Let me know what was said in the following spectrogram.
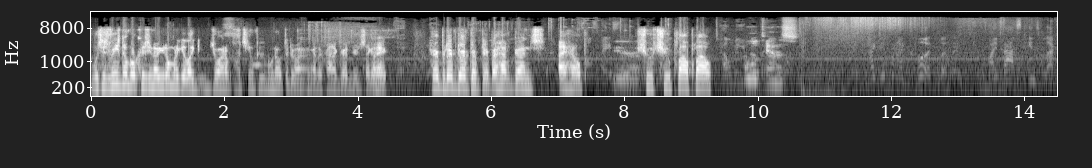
which is reasonable because you know you don't want to get like join up with a team of people who know what they're doing and they're kind of good, and you're just like, oh, hey, derp derp derp derp derp. I have guns. I help. yeah. Shoot shoot plow plow. Tell me. Hello, your plan. Tannis. I did what I could, Lilith, in my vast intellect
